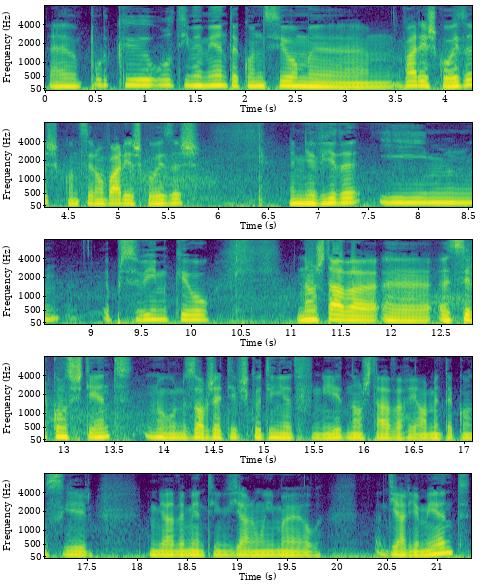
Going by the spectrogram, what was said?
Uh, porque ultimamente aconteceu-me hum, várias coisas, aconteceram várias coisas na minha vida e hum, apercebi-me que eu não estava uh, a ser consistente no, nos objetivos que eu tinha definido, não estava realmente a conseguir, nomeadamente, enviar um e-mail diariamente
